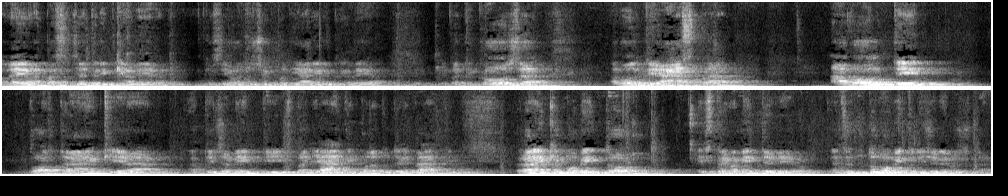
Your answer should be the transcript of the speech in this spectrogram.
non è una passeggiata di primavera, anche se oggi c'è un po' di aria di primavera, è faticosa, a volte aspra, a volte porta anche a atteggiamenti sbagliati un po' da tutte le parti, però è anche un momento estremamente vero, innanzitutto un momento di generosità,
